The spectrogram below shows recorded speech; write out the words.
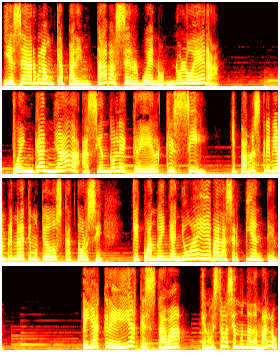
Y ese árbol, aunque aparentaba ser bueno, no lo era. Fue engañada haciéndole creer que sí. Y Pablo escribía en 1 Timoteo 2.14 que cuando engañó a Eva, la serpiente, ella creía que estaba, que no estaba haciendo nada malo.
